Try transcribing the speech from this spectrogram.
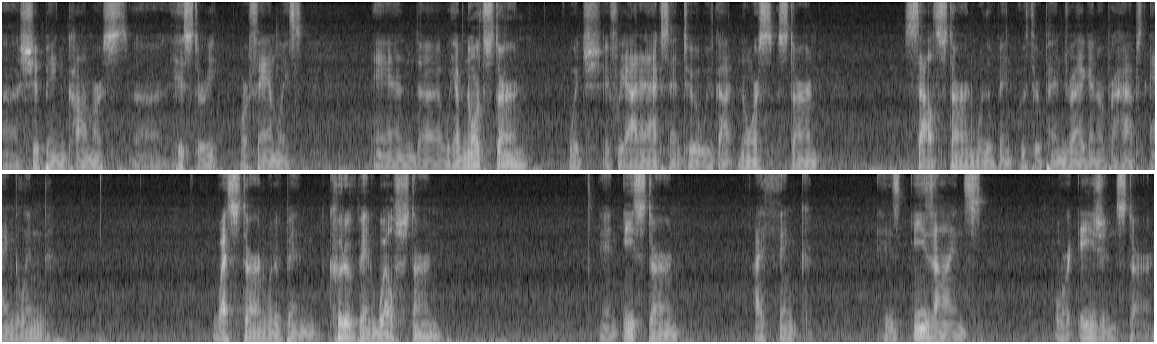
uh, shipping, commerce, uh, history, or families. And uh, we have North Stern, which, if we add an accent to it, we've got Norse Stern. South Stern would have been Uther Pendragon or perhaps Angland. West Stern would have been, could have been Welsh Stern. And East Stern, I think, is Essenes or Asian Stern.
